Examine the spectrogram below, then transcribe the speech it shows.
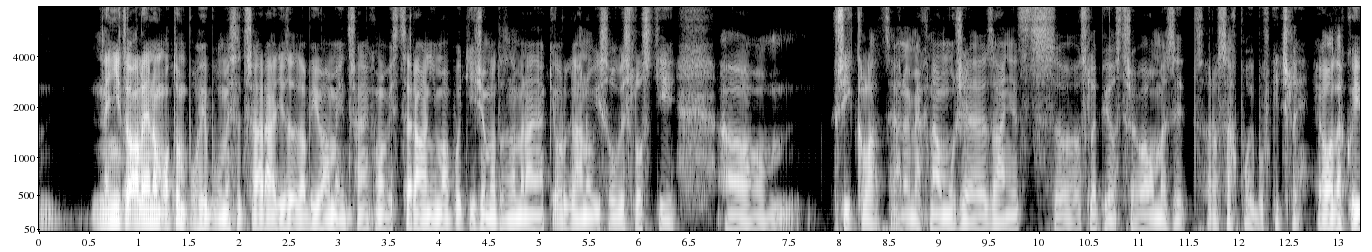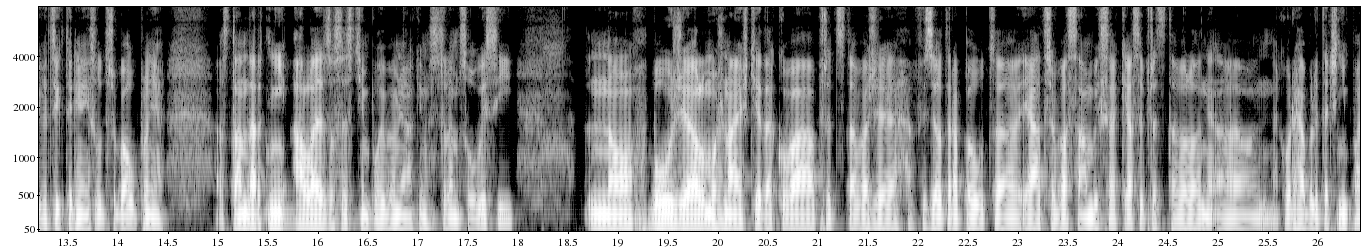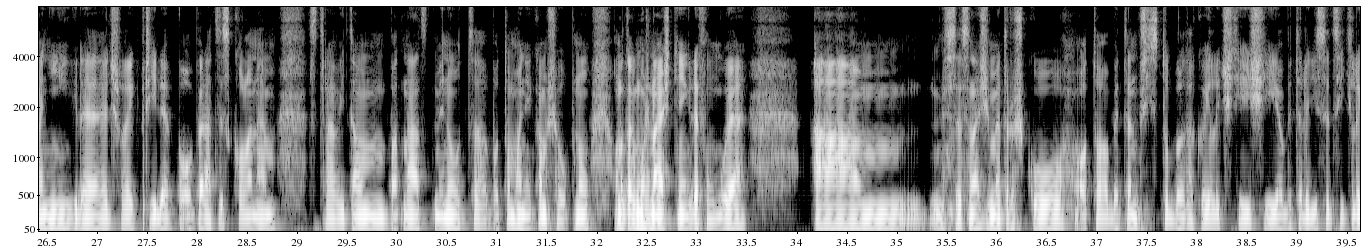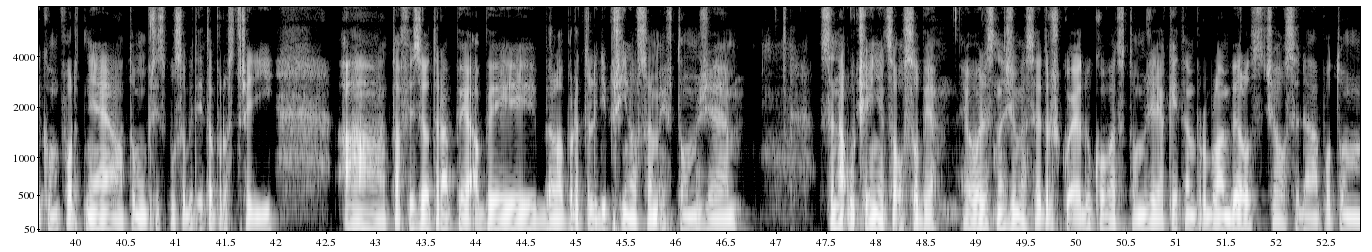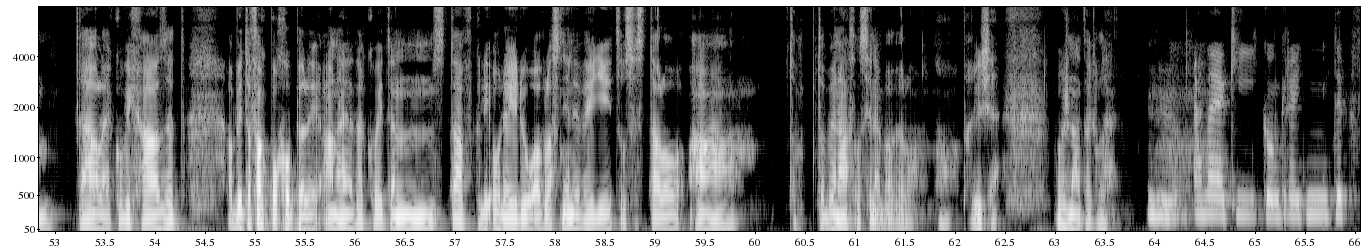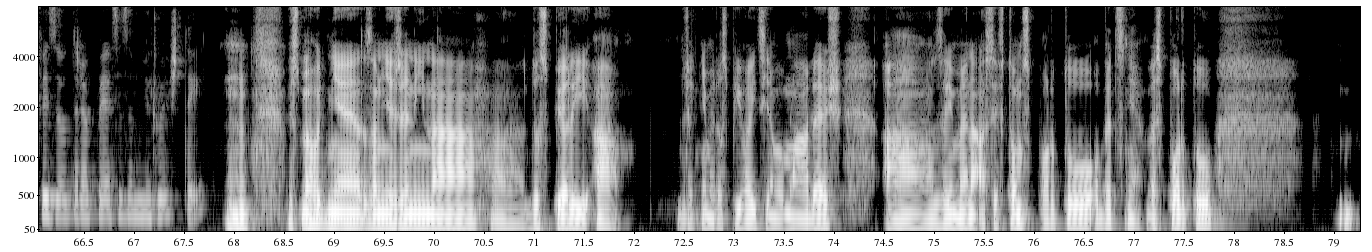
Není to ale jenom o tom pohybu. My se třeba rádi zabýváme i třeba nějakýma viscerálníma potížema, to znamená nějaké orgánové souvislosti. Um, příklad, já nevím, jak nám může zánět slepého střeva omezit rozsah pohybu v kyčli. Jo, takové věci, které nejsou třeba úplně standardní, ale zase s tím pohybem nějakým stylem souvisí. No, bohužel možná ještě taková představa, že fyzioterapeut, eh, já třeba sám bych se taky asi představil eh, jako rehabilitační paní, kde člověk přijde po operaci s kolenem, stráví tam 15 minut, potom ho někam šoupnou. Ono tak možná ještě někde funguje. A mm, my se snažíme trošku o to, aby ten přístup byl takový ličtější, aby ty lidi se cítili komfortně a tomu přizpůsobit i to prostředí. A ta fyzioterapie, aby byla pro ty lidi přínosem i v tom, že se naučí něco o sobě. Jo, že snažíme se je trošku edukovat v tom, že jaký ten problém byl, z čeho se dá potom dále jako vycházet, aby to fakt pochopili a ne takový ten stav, kdy odejdou a vlastně nevědí, co se stalo a to, to by nás asi nebavilo. No, takže možná takhle. Uh-huh. A na jaký konkrétní typ fyzioterapie se zaměřuješ ty? Uh-huh. My jsme hodně zaměřený na uh, dospělý a řekněme dospívající nebo mládež a zejména asi v tom sportu, obecně ve sportu.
